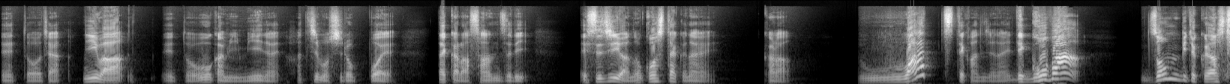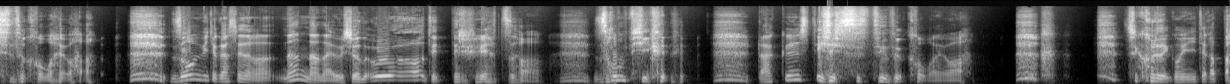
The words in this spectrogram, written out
えっ、と、じゃあ、2は、えっ、と、狼に見えない。8も白っぽい。だから3釣り。SG は残したくない。から、What? って感じじゃない？で、5番ゾンビと暮らしてるのか、お前は。ゾンビと暮らしてるのが、なんなんだよ、後ろの、うーって言ってるやつは。ゾンビが、ラクンシティですって言うのか、お前は。ちょ、これでごめん言いたかった。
